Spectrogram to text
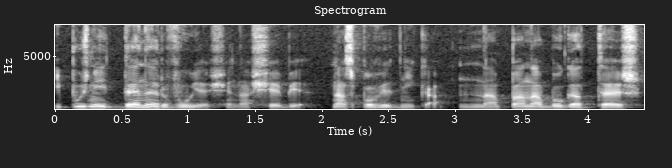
I później denerwuję się na siebie, na spowiednika, na Pana Boga też,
